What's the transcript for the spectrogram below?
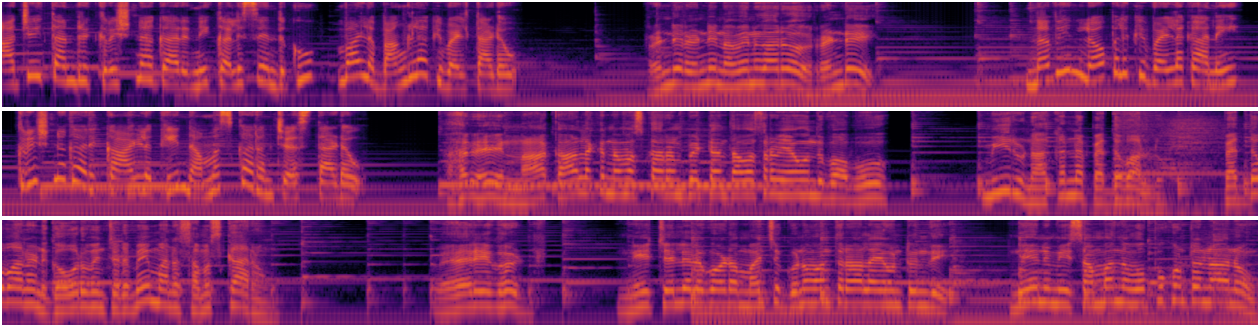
అజయ్ తండ్రి కృష్ణ గారిని కలిసేందుకు వాళ్ళ బంగ్లాకి వెళ్తాడు. రండి రండి నవీన్ గారు రండి. నవీన్ లోపలికి వెళ్ళగానే కృష్ణ గారి కాళ్ళకి నమస్కారం చేస్తాడు. అరే నా కాళ్ళకి నమస్కారం పెట్టేంత అవసరం ఏముంది బాబు? మీరు నాకన్నా పెద్దవాళ్ళు. పెద్దవాళ్ళని గౌరవించడమే మన సంస్కారం. వెరీ గుడ్ నీ చెల్లెలు కూడా మంచి గుణవంతురాలై ఉంటుంది. నేను మీ సంబంధం ఒప్పుకుంటున్నాను.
